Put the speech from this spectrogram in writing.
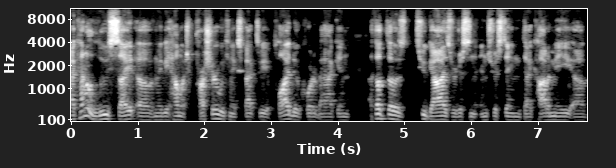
I kind of lose sight of maybe how much pressure we can expect to be applied to a quarterback. And I thought those two guys were just an interesting dichotomy of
